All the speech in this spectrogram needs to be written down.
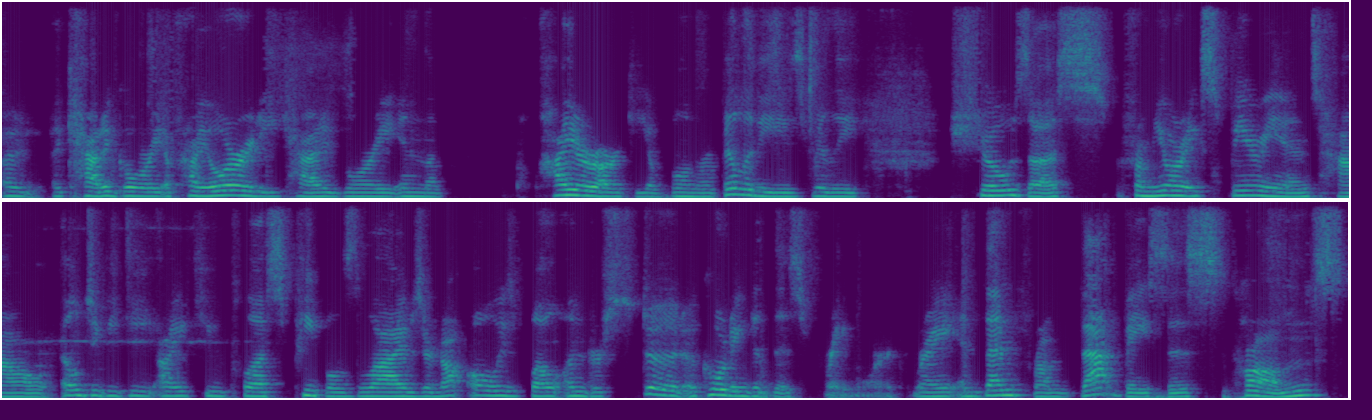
a, a category, a priority category in the hierarchy of vulnerabilities really shows us from your experience how LGBTIQ plus people's lives are not always well understood according to this framework, right? And then from that basis comes,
